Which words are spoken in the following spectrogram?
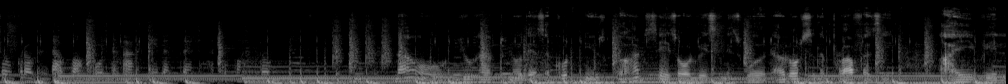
សូមគ្របដណ្ដប់បងប្អូនទាំងអស់គ្នាដោយព្រះរហ័តរបស់ទ្រង់ Now you have to know there's a good news. God says always in His Word, and also in the prophecy, I will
